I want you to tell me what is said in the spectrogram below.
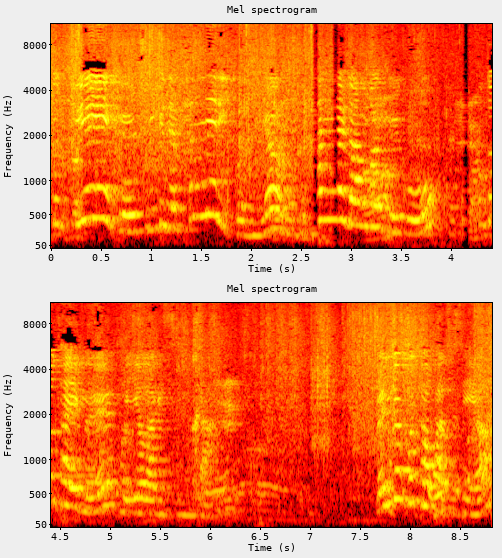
그 뒤에 그 준비된 판넬이 있거든요. 그 판넬도 한번 들고 포토 타임을 더 이어가겠습니다. 왼쪽부터 봐주세요.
